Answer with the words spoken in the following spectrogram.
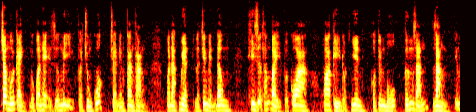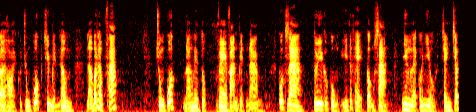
Trong bối cảnh mối quan hệ giữa Mỹ và Trung Quốc trở nên căng thẳng, và đặc biệt là trên Biển Đông, khi giữa tháng 7 vừa qua, Hoa Kỳ đột nhiên có tuyên bố cứng rắn rằng những đòi hỏi của Trung Quốc trên Biển Đông là bất hợp pháp. Trung Quốc đang liên tục ve vãn Việt Nam, quốc gia tuy có cùng ý thức hệ cộng sản nhưng lại có nhiều tranh chấp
